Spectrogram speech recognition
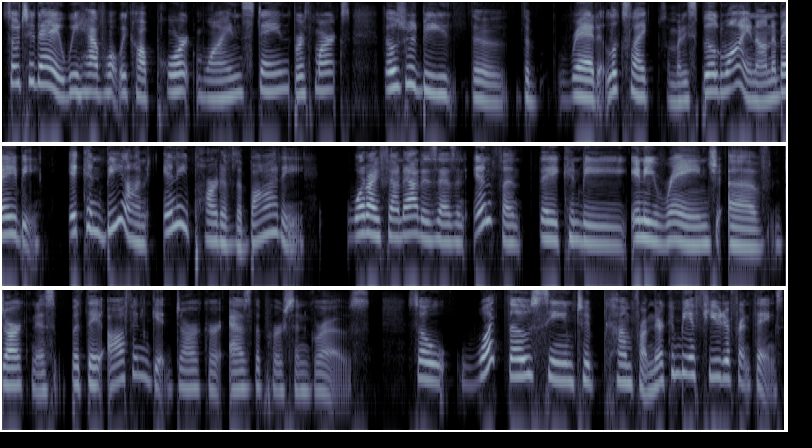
So today we have what we call port wine stain birthmarks. Those would be the the red. It looks like somebody spilled wine on a baby. It can be on any part of the body. What I found out is as an infant, they can be any range of darkness, but they often get darker as the person grows. So, what those seem to come from, there can be a few different things.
